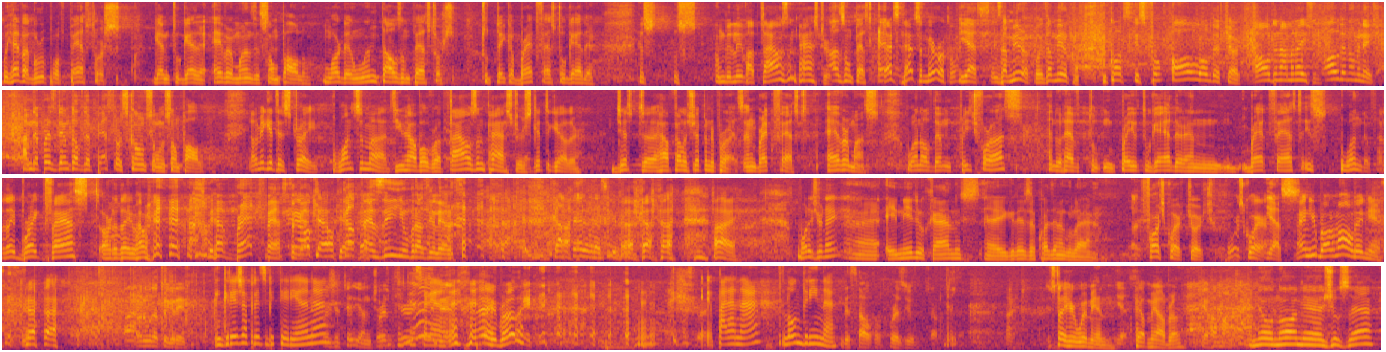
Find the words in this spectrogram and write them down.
We have a group of pastors getting together every month in São Paulo. More than 1,000 pastors to take a breakfast together. It's, it's unbelievable. A thousand pastors. A 1,000 pastors. That's, that's a miracle. Yes, it's a miracle. It's a miracle because it's from all over the church, All denominations. all denominations. I'm the president of the Pastors Council in São Paulo. Now, let me get this straight. Once a month, you have over a thousand pastors get together just to have fellowship and to pray. and breakfast every month. One of them preach for us, and we have to pray together and breakfast. It's wonderful. Do they break fast or do they? we have breakfast together. Yeah, okay, okay. Cafezinho brasileiro. Café do Brasil. Hi. What is your name? Ah, Emílio Carlos, eh, Igreja Quadrangular. Foursquare Church. Foursquare. Yes. Man, you brought them all, didn't you? Qual é o nome da tua igreja? Igreja Presbiteriana. Presbiteriana. hey, brother. Paraná, Londrina. The south of Brazil. Stay here with me and help me out, brother. Okay, how much? Meu nome é José,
